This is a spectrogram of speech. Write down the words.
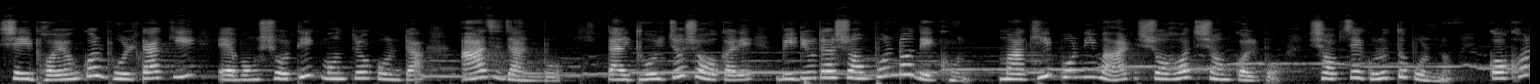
সেই ভয়ঙ্কর ভুলটা কি এবং সঠিক মন্ত্র কোনটা আজ জানব। তাই ধৈর্য সহকারে ভিডিওটা সম্পূর্ণ দেখুন। মাঘী পূর্ণিমার সহজ সংকল্প সবচেয়ে গুরুত্বপূর্ণ। কখন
